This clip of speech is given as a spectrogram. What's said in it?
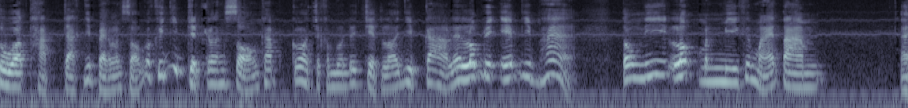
ตัวถัดจาก 28กำลังสองก็คือ 27กำลังสองครับ ก็จะคำนวณได้วย729 และลบด้วย f 25ตรงนี้ลบมันมีเครื่องหมายตามไอ้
